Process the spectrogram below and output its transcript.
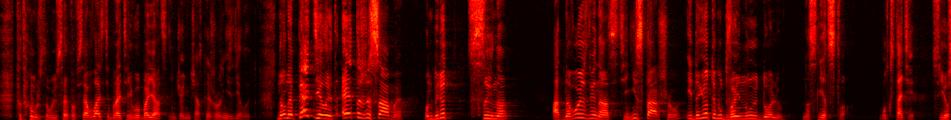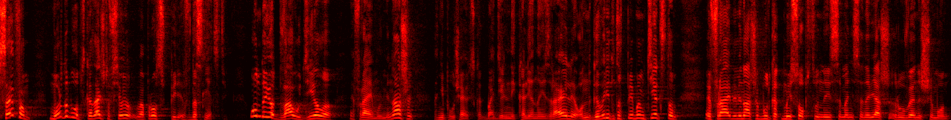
потому что у Юсефа вся власть, и братья его боятся. Ничего они сейчас, конечно, уже не сделают. Но он опять делает это же самое. Он берет сына, одного из двенадцати, не старшего, и дает ему двойную долю наследства. Вот, кстати, с Йосефом можно было бы сказать, что все вопрос в, в наследстве. Он дает два удела Ефраиму и Минаши, они получаются как бы отдельные колена Израиля. Он говорит это в прямым текстом. Ефраим и Минаши будут, как мои собственные сыновья Рувен и Шимон.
